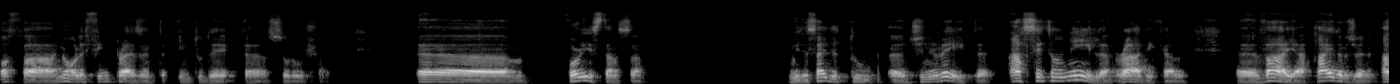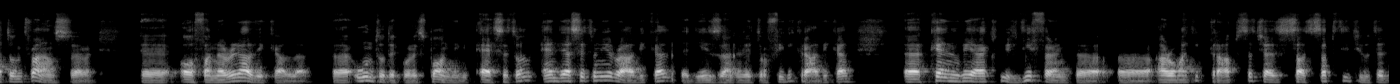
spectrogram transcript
of an olefin present into the solution. Um, for instance, we decided to generate acetonyl radical via hydrogen atom transfer of an radical uh, the corresponding acetone, and the acetonyl radical, that is an electrophilic radical, uh, can react with different uh aromatic traps, such as substituted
